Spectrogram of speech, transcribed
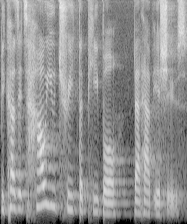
Because it's how you treat the people that have issues.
